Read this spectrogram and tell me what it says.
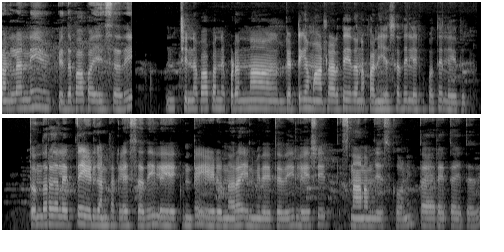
పనులన్నీ పెద్ద పాప చేస్తుంది. చిన్న పాపని ఎప్పుడన్నా గట్టిగా మాట్లాడితే ఏదైనా పని చేస్తుంది లేకపోతే లేదు. తొందరగా లేపితే ఏడు గంటలకు లేస్తుంది లేకుంటే ఏడున్నర ఎనిమిది అవుతుంది లేచి స్నానం చేసుకొని తయారైతే అవుతుంది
